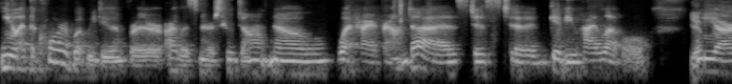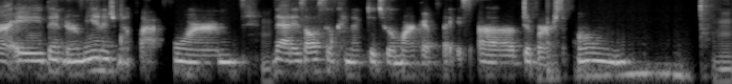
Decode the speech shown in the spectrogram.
you know, at the core of what we do, and for our listeners who don't know what HireGround does, just to give you high level, Yep. We are a vendor management platform mm-hmm. that is also connected to a marketplace of diverse owned mm-hmm.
